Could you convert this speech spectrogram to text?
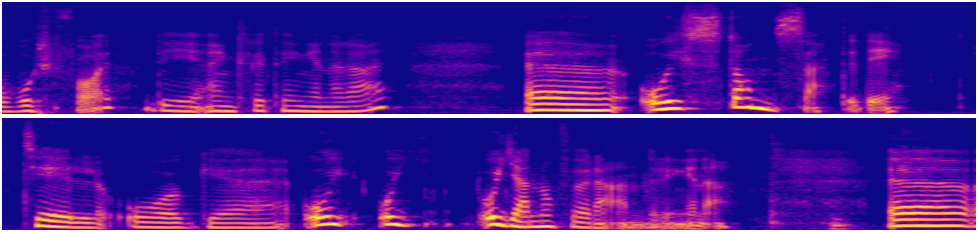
og hvorfor, de enkle tingene der. Eh, og istandsette de til å, eh, å, å, å gjennomføre endringene. Uh,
